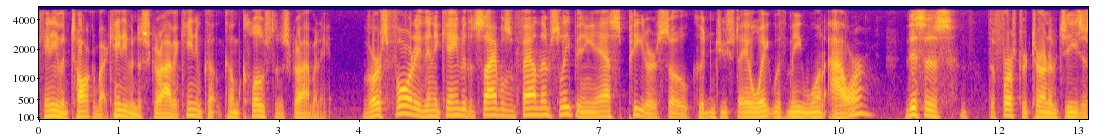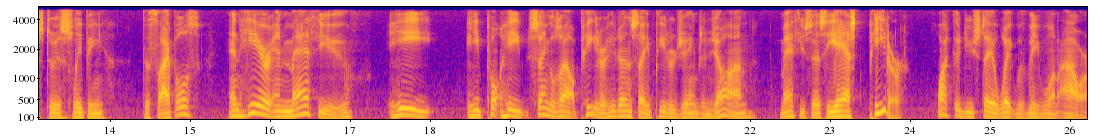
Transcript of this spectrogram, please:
Can't even talk about it, can't even describe it, can't even come close to describing it. Verse 40 Then he came to the disciples and found them sleeping. He asked Peter, So couldn't you stay awake with me one hour? This is the first return of Jesus to his sleeping disciples. And here in Matthew, he he he singles out Peter. He doesn't say Peter, James, and John. Matthew says he asked Peter, Why could you stay awake with me one hour?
